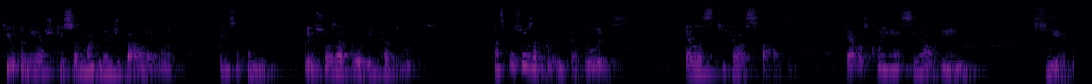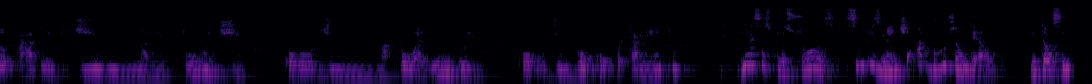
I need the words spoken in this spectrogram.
Que eu também acho que isso é uma grande balela. Pensa comigo. Pessoas aproveitadoras. As pessoas aproveitadoras, elas que, que elas fazem? Elas conhecem alguém que é dotado de uma virtude ou de uma boa índole, ou de um bom comportamento, e essas pessoas simplesmente abusam dela. Então, assim,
